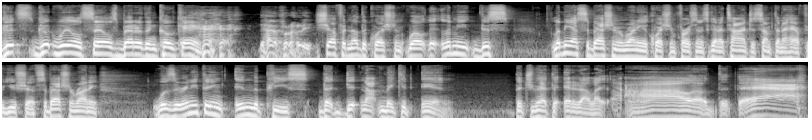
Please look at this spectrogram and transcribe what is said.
Good goodwill sells better than cocaine. Definitely. Chef, another question. Well, let, let me this. Let me ask Sebastian and Ronnie a question first, and it's going to tie into something I have for you, Chef. Sebastian Ronnie, was there anything in the piece that did not make it in that you had to edit out? Like ah, ah.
